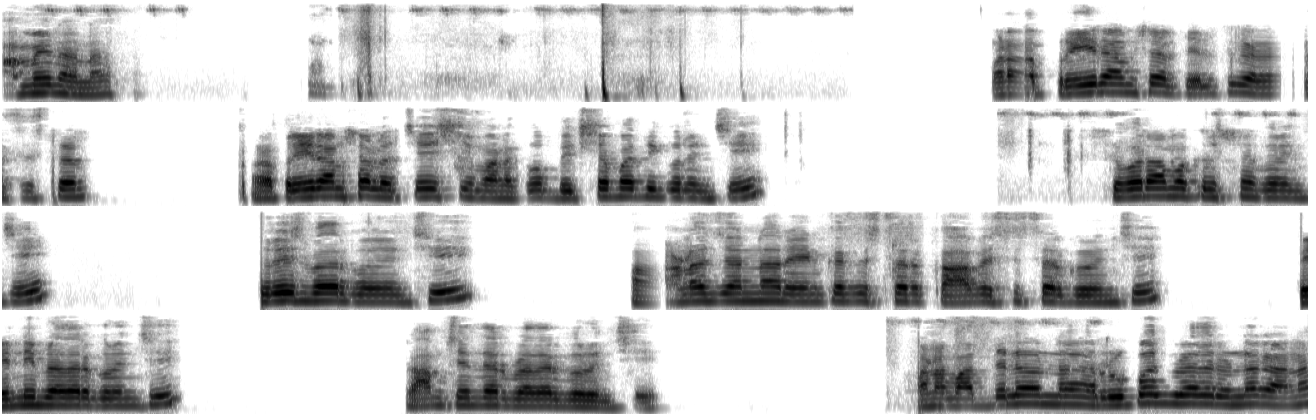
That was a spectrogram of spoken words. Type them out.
అమ్మేనన్నా మన ప్రేరాంశాలు తెలుసు కదా సిస్టర్? మన ప్రేరాంశాలు వచ్చేసి మనకు భిక్షపతి గురించి శివరామకృష్ణ గురించి సురేష్ బ్రదర్ గురించి మనోజ్ అన్న రేణుక సిస్టర్ కావ్య సిస్టర్ గురించి బెన్నీ బ్రదర్ గురించి రామచందర్ బ్రదర్ గురించి. మన మధ్యలో ఉన్న రూపస్ బ్రదర్ ఉన్నారా అన్న?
